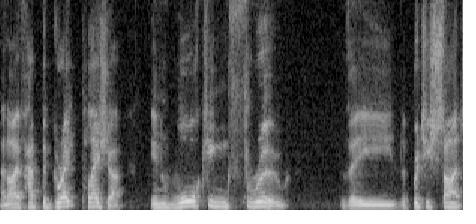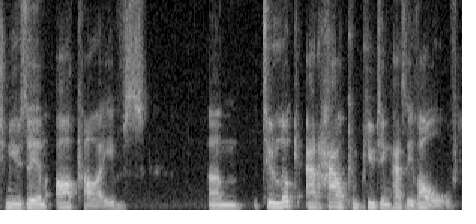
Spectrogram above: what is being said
and I have had the great pleasure in walking through the the British Science Museum archives um, to look at how computing has evolved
